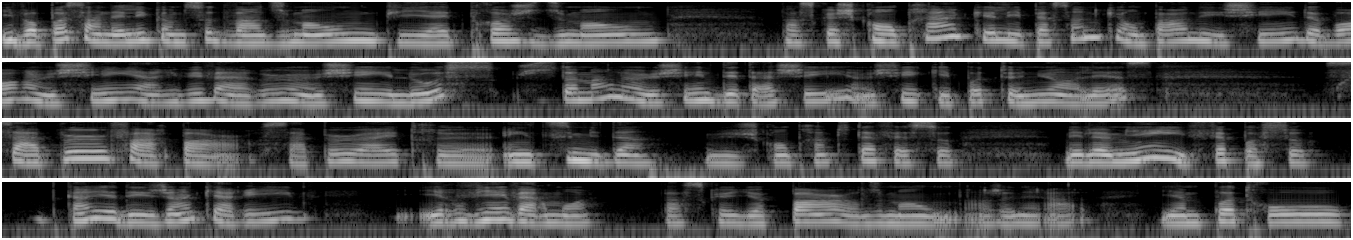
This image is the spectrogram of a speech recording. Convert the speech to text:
Il va pas s'en aller comme ça devant du monde, puis être proche du monde. Parce que je comprends que les personnes qui ont peur des chiens, de voir un chien arriver vers eux, un chien lousse, justement, un chien détaché, un chien qui n'est pas tenu en laisse, ça peut faire peur, ça peut être euh, intimidant. Je comprends tout à fait ça. Mais le mien, il fait pas ça. Quand il y a des gens qui arrivent, il revient vers moi parce qu'il a peur du monde en général. Il n'aime pas trop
